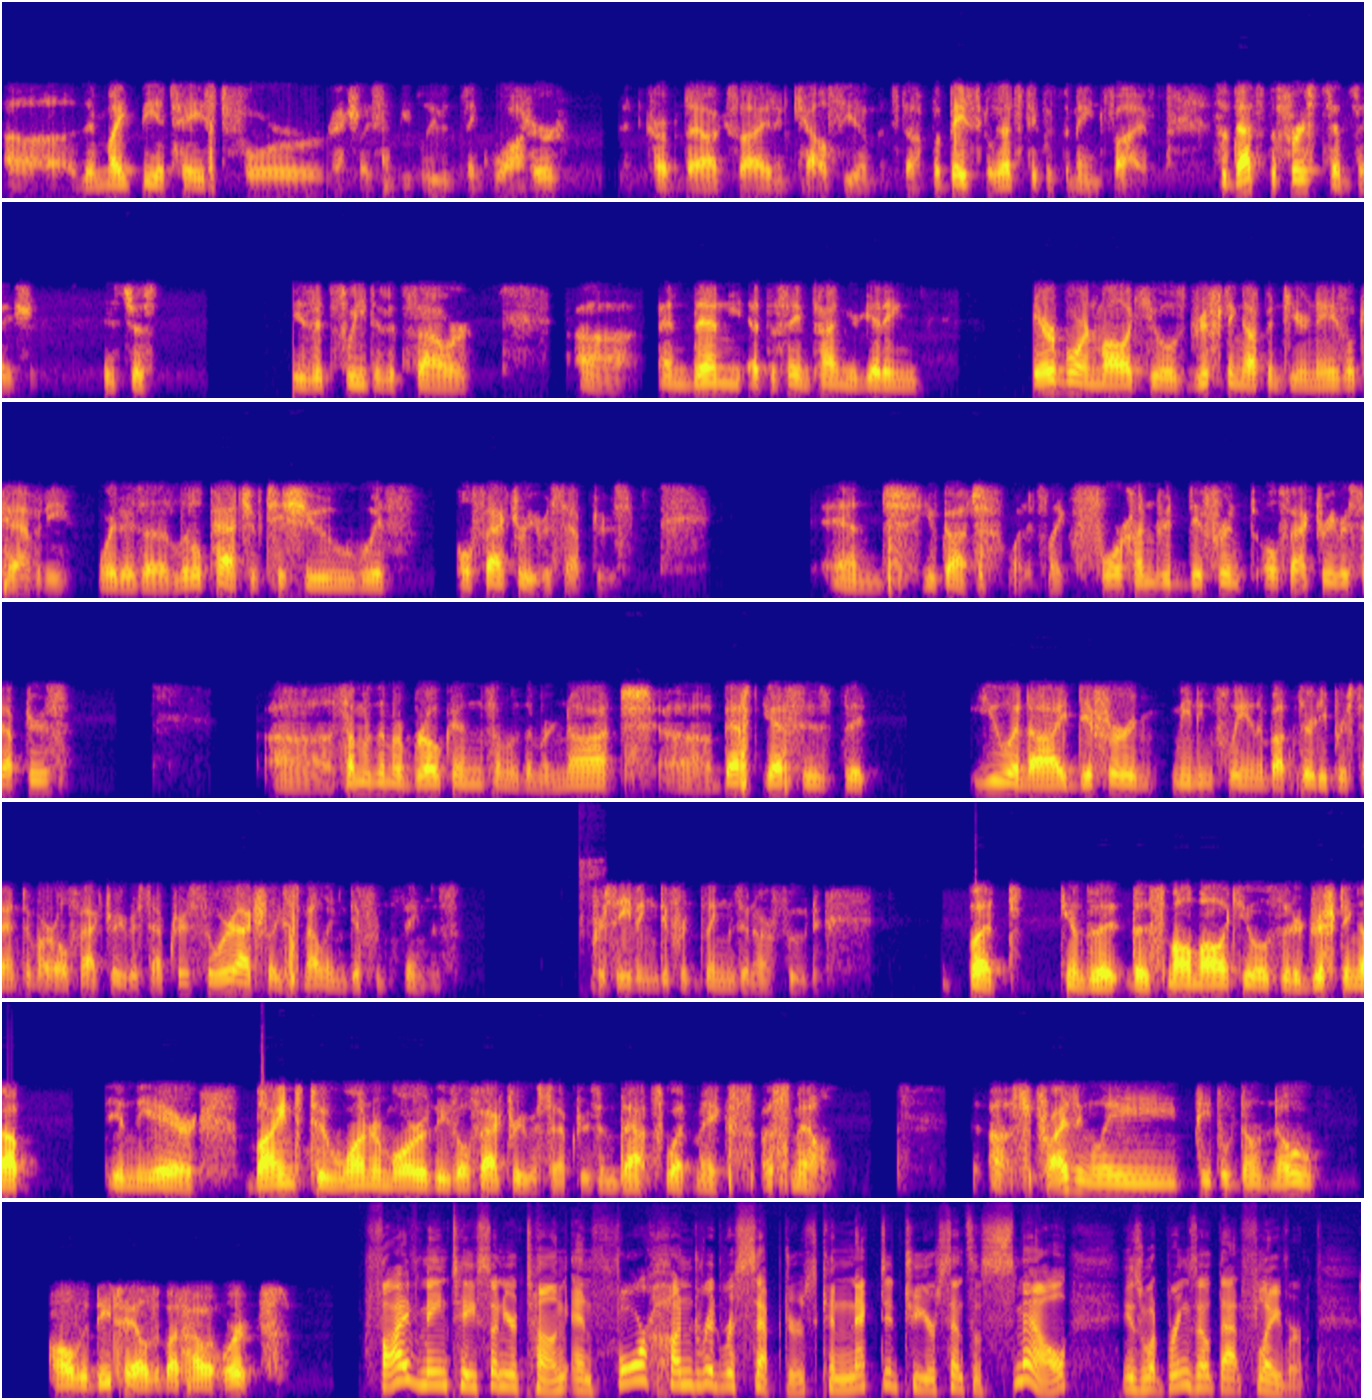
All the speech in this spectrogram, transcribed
Uh, there might be a taste for, actually, some people even think water and carbon dioxide and calcium and stuff. But basically, let's stick with the main five. So that's the first sensation, is just is it sweet? Is it sour? Uh, and then at the same time, you're getting airborne molecules drifting up into your nasal cavity, where there's a little patch of tissue with olfactory receptors. And you've got what it's like 400 different olfactory receptors. Uh, some of them are broken, some of them are not. Uh, best guess is that you and I differ meaningfully in about 30% of our olfactory receptors. So we're actually smelling different things, perceiving different things in our food. But you know, the, the small molecules that are drifting up in the air bind to one or more of these olfactory receptors, and that's what makes a smell. Uh, surprisingly, people don't know all the details about how it works five main tastes on your tongue, and 400 receptors connected to your sense of smell is what brings out that flavor,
